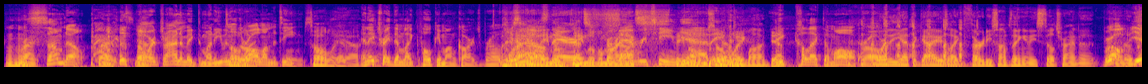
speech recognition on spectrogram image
mm-hmm. Right. some don't. Right. some Yeah. are trying to make the money, even though they're all on the teams. Totally. Yeah. And they yeah. trade them like Pokemon cards, bro. Right. They're They move- there they move 'em from around. every team. They yeah, move 'em they, so quick. Pokemon. Yeah. they collect them all, bro. Or you got the guy who's like thirty something and he's still trying to. Bro, you know, yeah,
